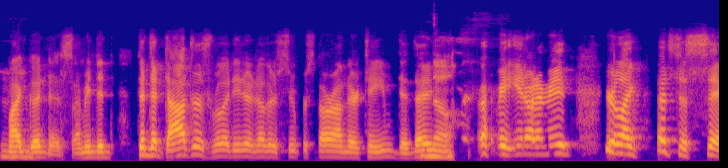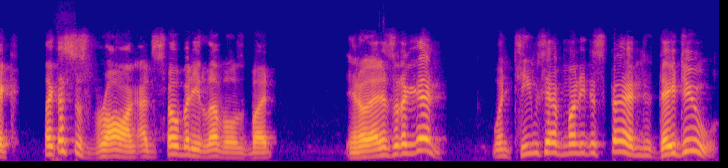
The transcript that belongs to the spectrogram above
my mm-hmm. goodness. I mean, did did the Dodgers really need another superstar on their team? Did they? No. I mean, you know what I mean? You're like, that's just sick. Like that's just wrong on so many levels. But you know, that is what again, when teams have money to spend, they do.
